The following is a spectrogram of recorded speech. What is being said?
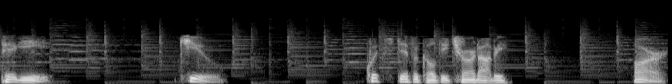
Piggy. Q. Quicks Difficulty Chart Obby. R.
